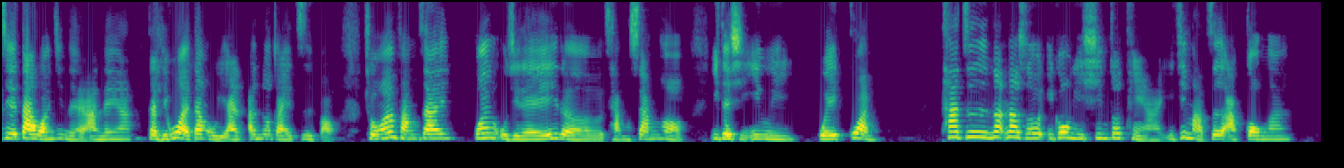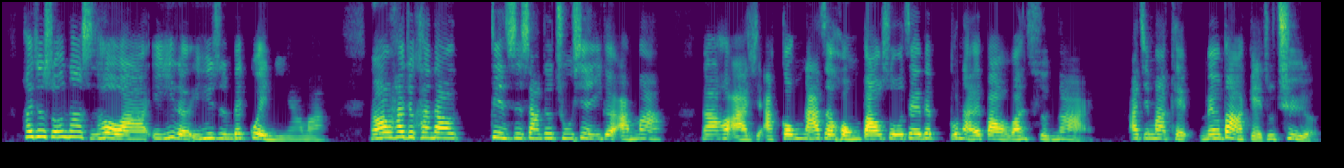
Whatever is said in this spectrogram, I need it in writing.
这些大环境的安内啊，但是我来当委安安怎该自保，全安防灾。我有一个迄个厂商吼，伊就是因为围观，他就是那那时候一共伊心都疼，已经嘛做阿公啊，他就说那时候啊，伊迄个伊迄阵被过年啊嘛，然后他就看到电视上就出现一个阿嬷，然后阿阿公拿着红包说这个本来要把我玩孙呐，阿金妈给没有办法给出去了，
